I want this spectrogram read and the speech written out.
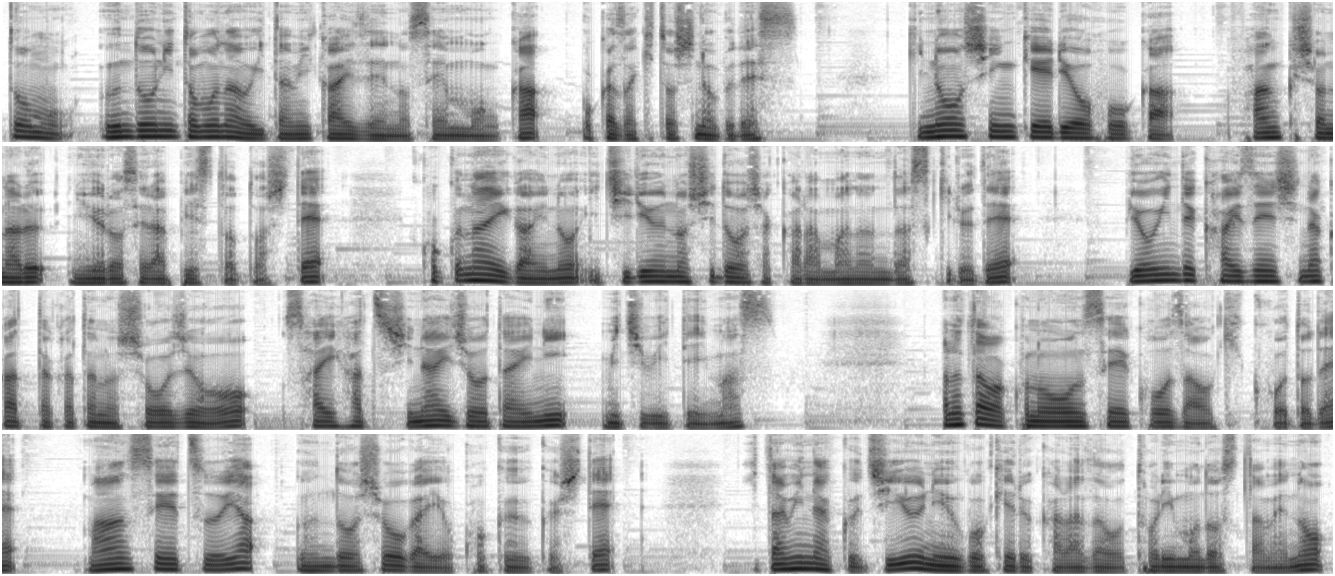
どうも運動に伴う痛み改善の専門家岡崎俊信です。機能神経療法家 functional neuro therapist として国内外の一流の指導者から学んだスキルで病院で改善しなかった方の症状を再発しない状態に導いています。あなたはこの音声講座を聞くことで慢性痛や運動障害を克服して痛みなく自由に動ける体を取り戻すための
